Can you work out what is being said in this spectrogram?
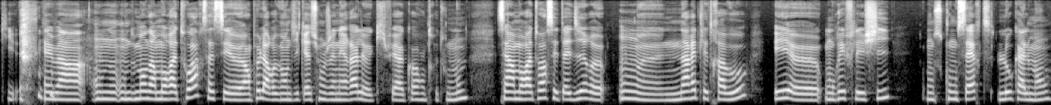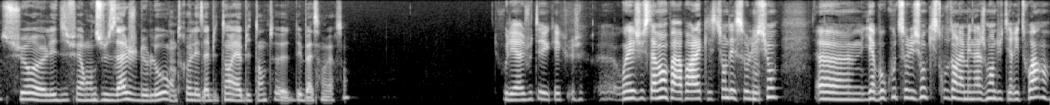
Qui... eh ben, on, on, demande un moratoire. Ça, c'est euh, un peu la revendication générale euh, qui fait accord entre tout le monde. C'est un moratoire, c'est-à-dire on arrête les travaux et on réfléchit, on se concerte localement sur les différents usages de l'eau entre les habitants et habitantes des bassins versants voulez ajouter quelque chose? Euh, Oui, justement, par rapport à la question des solutions, euh, il y a beaucoup de solutions qui se trouvent dans l'aménagement du territoire.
